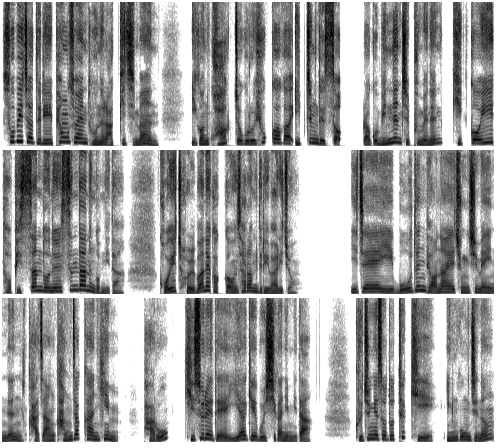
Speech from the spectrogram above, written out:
소비자들이 평소엔 돈을 아끼지만 이건 과학적으로 효과가 입증됐어 라고 믿는 제품에는 기꺼이 더 비싼 돈을 쓴다는 겁니다. 거의 절반에 가까운 사람들이 말이죠. 이제 이 모든 변화의 중심에 있는 가장 강작한 힘, 바로 기술에 대해 이야기해 볼 시간입니다. 그 중에서도 특히 인공지능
